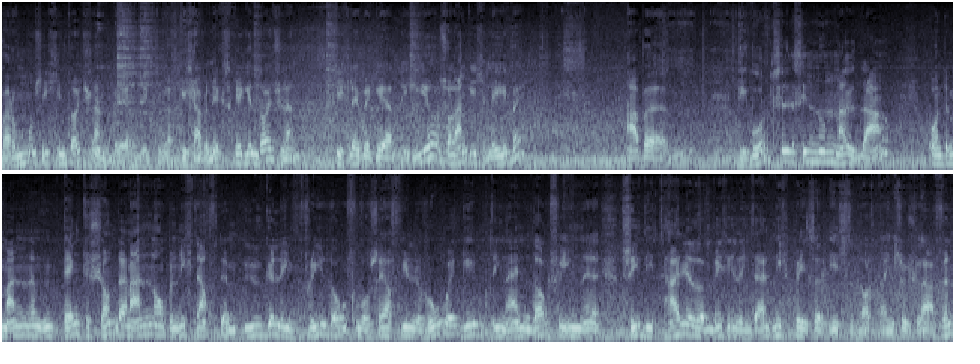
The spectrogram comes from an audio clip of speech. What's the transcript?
warum muss ich in Deutschland beerdigt werden? Ich habe nichts gegen Deutschland. Ich lebe gerne hier, solange ich lebe. Aber die Wurzeln sind nun mal da und man denkt schon daran, ob nicht auf dem Hügel im Friedhof, wo sehr viel Ruhe gibt, in einem Dorf in äh, Süditalien oder Mittelitalien nicht besser ist, dort einzuschlafen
